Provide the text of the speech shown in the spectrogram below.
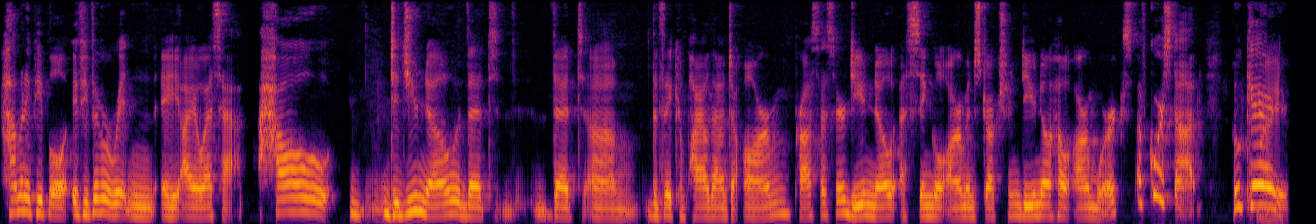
how many people if you've ever written a iOS app, how did you know that that um, that they compile down to ARM processor? Do you know a single ARM instruction? Do you know how ARM works? Of course not. Who cares? Right.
